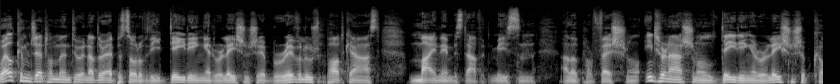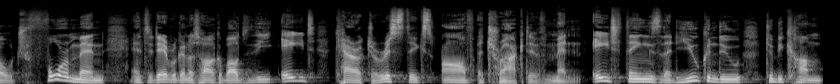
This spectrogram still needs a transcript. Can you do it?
Welcome, gentlemen, to another episode of the Dating and Relationship Revolution podcast. My name is David Meessen. I'm a professional international dating and relationship coach for men. And today we're going to talk about the eight characteristics of attractive men. Eight things that you can do to become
